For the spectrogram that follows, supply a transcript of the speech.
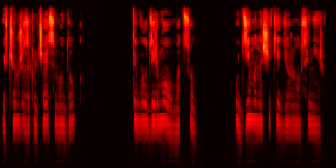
И в чем же заключается мой долг? Ты был дерьмовым отцом. У Димы на щеке дернулся нерв.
